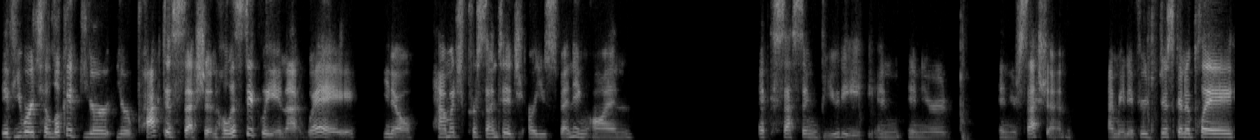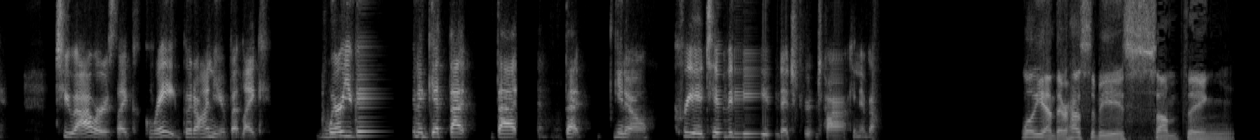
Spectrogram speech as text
if you were to look at your your practice session holistically in that way you know how much percentage are you spending on accessing beauty in in your in your session? I mean if you're just going to play two hours like great good on you. But like where are you going to get that that that you know creativity that you're talking about well yeah and there has to be something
